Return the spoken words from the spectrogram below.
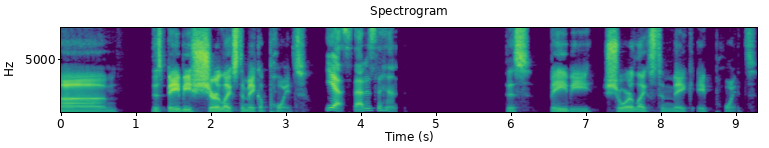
Um, this baby sure likes to make a point. Yes, that is the hint. This baby sure likes to make a point.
